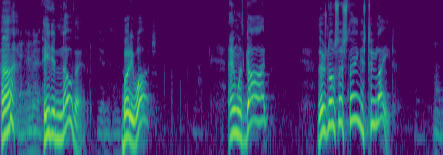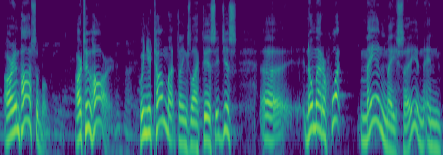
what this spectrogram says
Huh? He didn't know that, but he was. And with God, There's no such thing as too late or impossible or too hard. When you're talking about things like this, it just, uh, no matter what man may say, and, and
